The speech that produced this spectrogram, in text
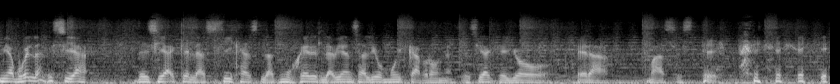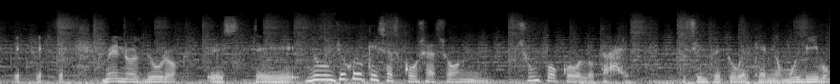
mi abuela decía, decía que las hijas, las mujeres le habían salido muy cabronas. Decía que yo era más este menos duro. Este, no, yo creo que esas cosas son, son un poco lo traes siempre tuve el genio muy vivo,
